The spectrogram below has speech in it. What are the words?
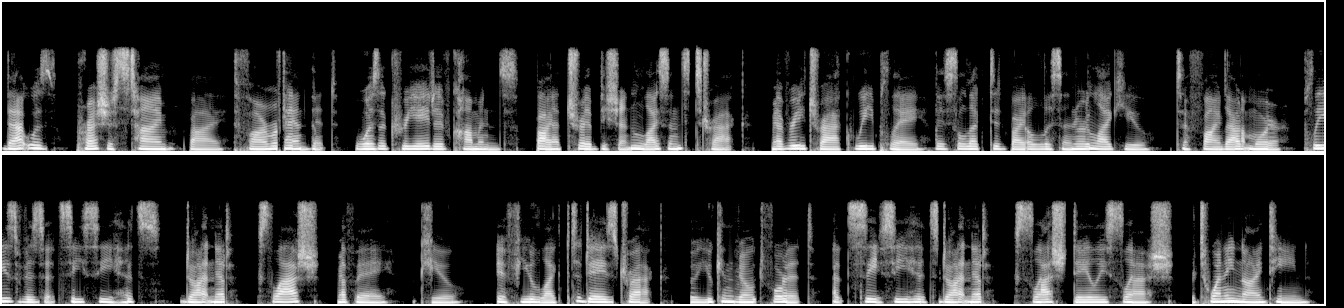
That was Precious Time by Farmer Tan. It was a Creative Commons by attribution licensed track. Every track we play is selected by a listener like you. To find out more, please visit cchits.net slash FAQ. If you liked today's track, you can vote for it at cchits.net slash daily slash 2019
